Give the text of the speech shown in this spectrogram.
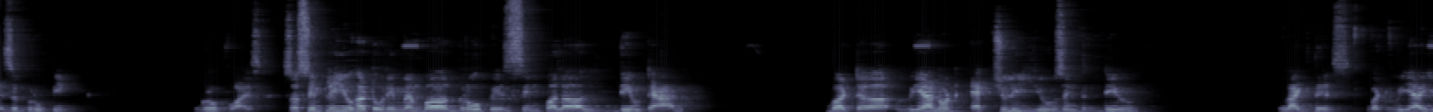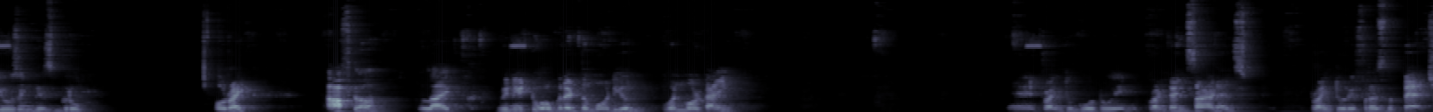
as a grouping group wise so simply you have to remember group is simple a div tag but uh, we are not actually using the div like this but we are using this group. All right after like we need to upgrade the module one more time. And trying to go to in front end side and trying to refresh the page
